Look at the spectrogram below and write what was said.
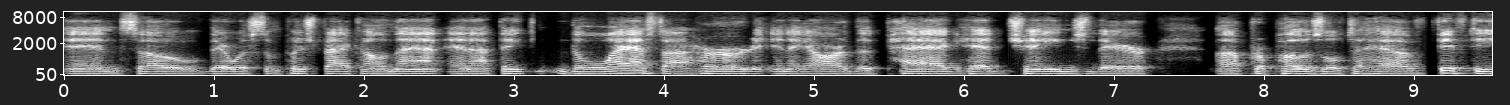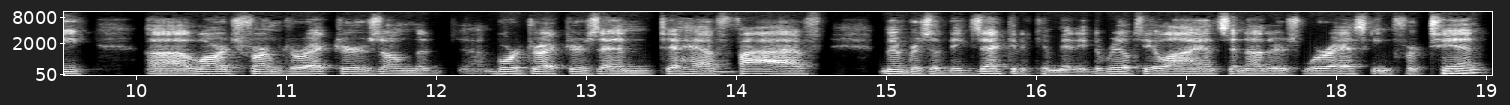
And so there was some pushback on that. And I think the last I heard, NAR, the PAG had changed their uh, proposal to have 50 uh, large firm directors on the uh, board directors and to have mm-hmm. five members of the executive committee. The Realty Alliance and others were asking for 10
